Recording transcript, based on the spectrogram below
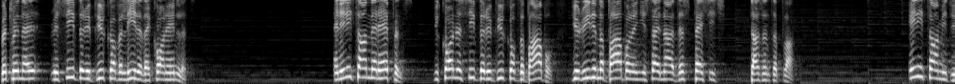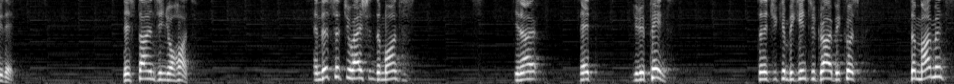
But when they receive the rebuke of a leader, they can't handle it. And anytime that happens, you can't receive the rebuke of the Bible. You read in the Bible and you say, no, this passage doesn't apply. Anytime you do that, there's stones in your heart. And this situation demands, you know, that you repent so that you can begin to grow because the moment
